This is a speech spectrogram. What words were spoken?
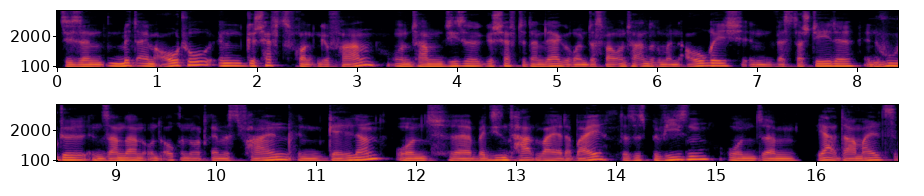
Sie sind mit einem Auto in Geschäftsfronten gefahren und haben diese Geschäfte dann leergeräumt. Das war unter anderem in Aurich, in Westerstede, in Hude, in Sandern und auch in Nordrhein-Westfalen, in Geldern. Und äh, bei diesen Taten war er dabei. Das ist bewiesen. Und ähm, ja, damals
